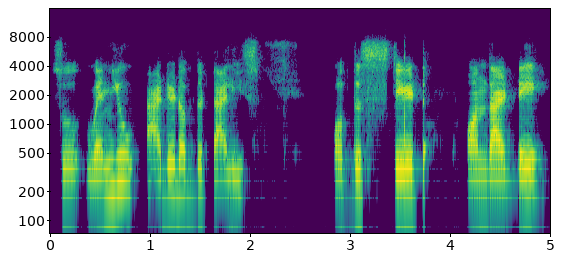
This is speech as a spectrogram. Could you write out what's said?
so when you added up the tallies of the state on that day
